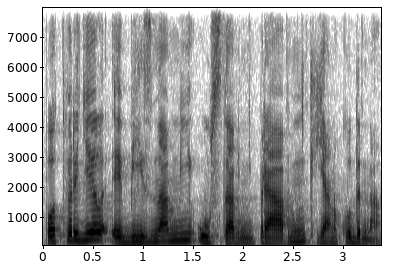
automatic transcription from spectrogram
potvrdil i významný ústavní právník Jan Kudrna.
